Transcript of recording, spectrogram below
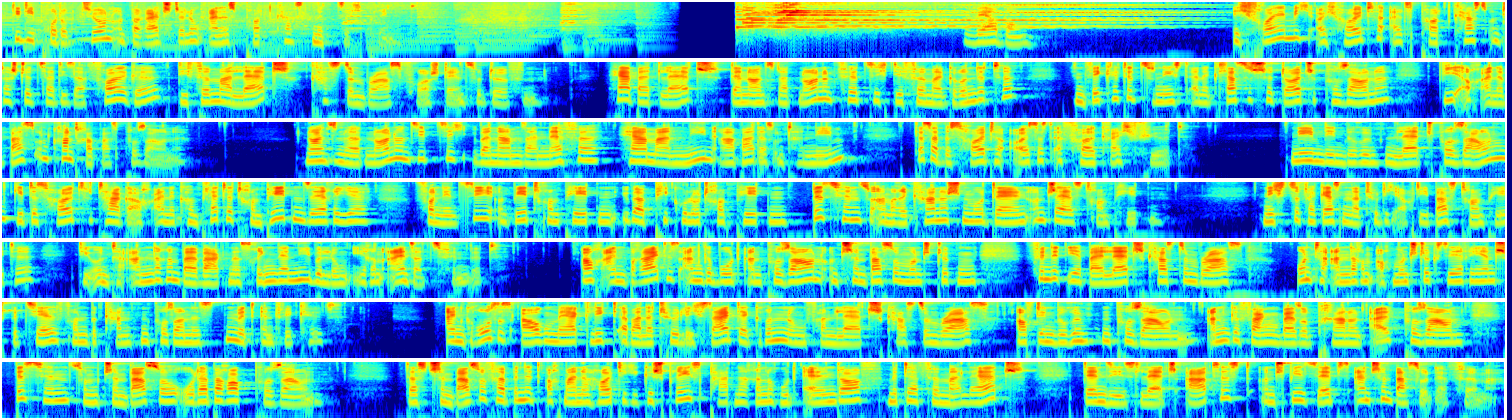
die die Produktion und Bereitstellung eines Podcasts mit sich bringt. Werbung ich freue mich, euch heute als Podcast-Unterstützer dieser Folge die Firma Latch Custom Brass vorstellen zu dürfen. Herbert Latch, der 1949 die Firma gründete, entwickelte zunächst eine klassische deutsche Posaune wie auch eine Bass- und Kontrabassposaune. 1979 übernahm sein Neffe Hermann Nien aber das Unternehmen, das er bis heute äußerst erfolgreich führt. Neben den berühmten Ledge-Posaunen gibt es heutzutage auch eine komplette Trompetenserie, von den C- und B-Trompeten über Piccolo-Trompeten bis hin zu amerikanischen Modellen und Jazz-Trompeten. Nicht zu vergessen natürlich auch die Basstrompete, die unter anderem bei Wagners Ring der Nibelung ihren Einsatz findet. Auch ein breites Angebot an Posaunen und Cimbasso-Mundstücken findet ihr bei Ledge Custom Brass, unter anderem auch Mundstückserien speziell von bekannten Posaunisten mitentwickelt. Ein großes Augenmerk liegt aber natürlich seit der Gründung von Ledge Custom Brass auf den berühmten Posaunen, angefangen bei Sopran- und Altposaunen bis hin zum Cimbasso oder Barockposaunen. Das Cimbasso verbindet auch meine heutige Gesprächspartnerin Ruth Ellendorf mit der Firma Ledge, denn sie ist Ledge Artist und spielt selbst ein Cimbasso der Firma.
